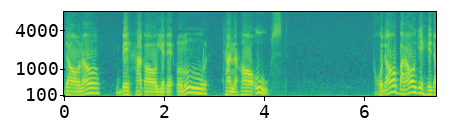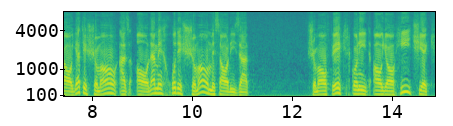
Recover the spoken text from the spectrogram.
دانا به حقایق امور تنها اوست. خدا برای هدایت شما از عالم خود شما مثالی زد. شما فکر کنید آیا هیچ یک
